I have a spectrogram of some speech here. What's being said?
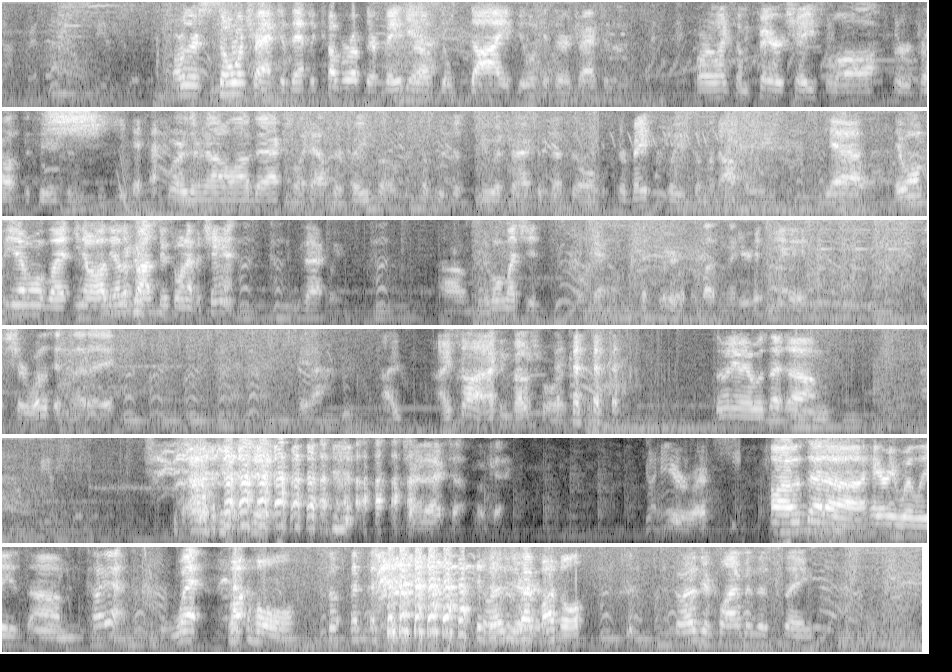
Or they're so attractive they have to cover up their face or else you'll die if you look at their attractiveness. Or like some fair chase law for prostitution. yeah. where they're not allowed to actually have their face over because they're just too attractive that they'll they're basically it's a monopoly. Yeah. They won't you know won't let you know all the other Because- prostitutes won't have a chance. Exactly. Um, They won't let you Okay. This wasn't letting me. you're hitting the A. I sure was hitting that A. yeah. I I saw it. I can vouch for it. So anyway, was that um Trying to act tough. Okay. You're aware? Oh, I was at uh Harry Willie's um Oh yeah. wet butthole. So. this as is you're- wet butthole. so as you're climbing this thing,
